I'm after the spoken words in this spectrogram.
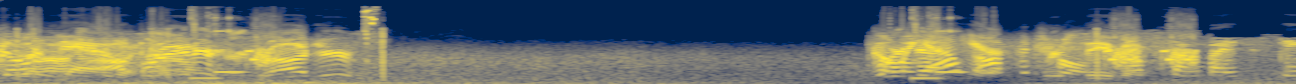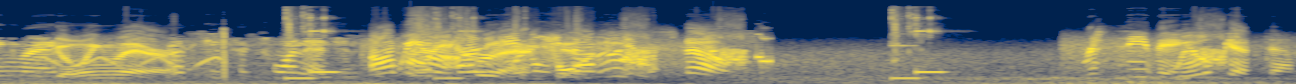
Going down. Operator. Roger. Going out on patrol. Receiving. Standby Stingray. Going there. Rescue 61 engine. I'll be Ready for ready action. for in snow. Receiving. We'll get them.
